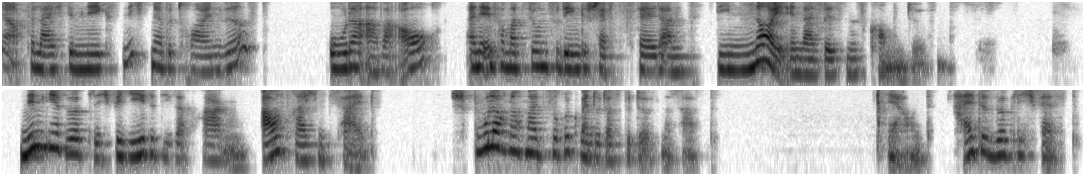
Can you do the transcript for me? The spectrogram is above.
ja vielleicht demnächst nicht mehr betreuen wirst oder aber auch eine Information zu den Geschäftsfeldern, die neu in dein Business kommen dürfen. Nimm dir wirklich für jede dieser Fragen ausreichend Zeit. Spule auch nochmal zurück, wenn du das Bedürfnis hast. Ja, und halte wirklich fest,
